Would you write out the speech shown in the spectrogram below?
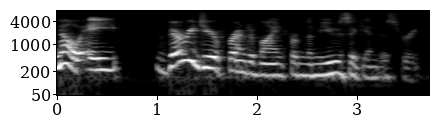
No, a very dear friend of mine from the music industry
